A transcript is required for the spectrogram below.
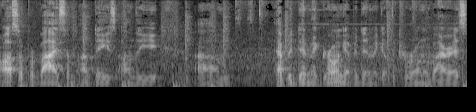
Also, provide some updates on the um, epidemic, growing epidemic of the coronavirus,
